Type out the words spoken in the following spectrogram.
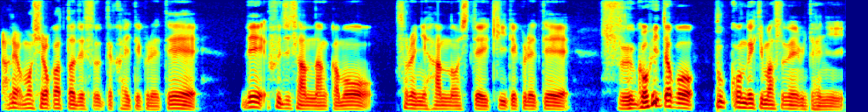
あれ面白かったですって書いてくれて、で、富士山なんかもそれに反応して聞いてくれて、すごいとこぶっこんできますね、みたいに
